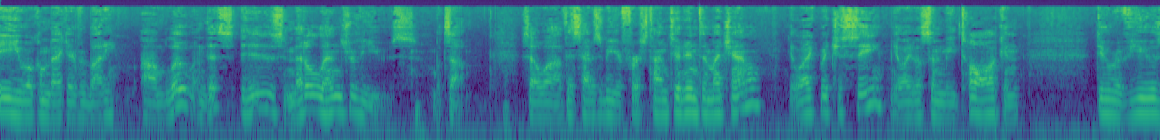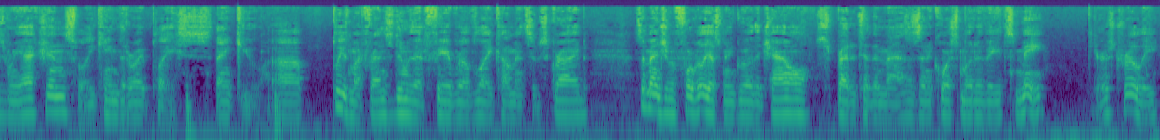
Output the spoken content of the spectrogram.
Hey, welcome back everybody. I'm Lou, and this is Metal Lens Reviews. What's up? So, uh, if this happens to be your first time tuning into my channel, you like what you see, you like listening to me talk and do reviews and reactions, well, you came to the right place. Thank you. Uh, please, my friends, do me that favor of like, comment, subscribe. As I mentioned before, it really helps me grow the channel, spread it to the masses, and of course motivates me, yours truly,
